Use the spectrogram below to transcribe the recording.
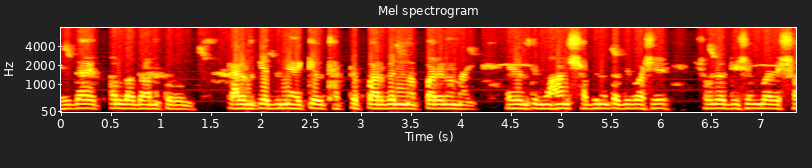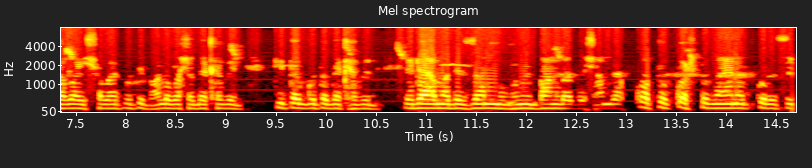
হৃদায়ত আল্লাহ দান করুন। কারণ কে দুনিয়ায় কেউ থাকতে পারবেন না, পারেন নাই। জন্য মহান স্বাধীনতা দিবসে ষোলো ডিসেম্বরে সবাই সবার প্রতি ভালোবাসা দেখাবেন, কৃতজ্ঞতা দেখাবেন। এটা আমাদের জন্মভূমি বাংলাদেশ। আমরা কত কষ্ট মেহনত করেছি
